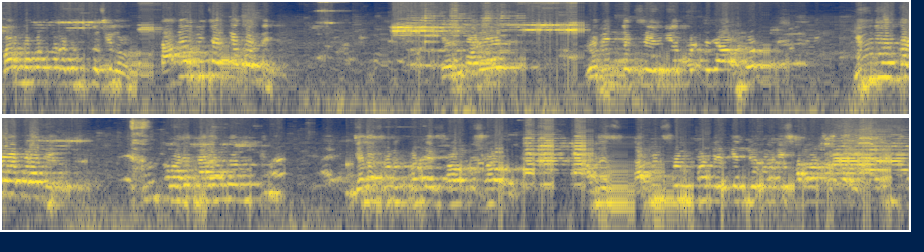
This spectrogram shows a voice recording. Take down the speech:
কর্মকর্তারা যুক্ত ছিল, তাদের বিচার কে করবে? এরপরে রবীন্দ্রকে ইউনিয়ন করতে যাওয়া হলো। ইউনিয়ন করার অপরাধে। আমাদের নারায়ণগঞ্জ জেলা শ্রমিক ফন্ডের সহ আমাদের গার্মেন্টস শ্রমিক ফন্ডের কেন্দ্রীয় কমিটির সাধারণ সহ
